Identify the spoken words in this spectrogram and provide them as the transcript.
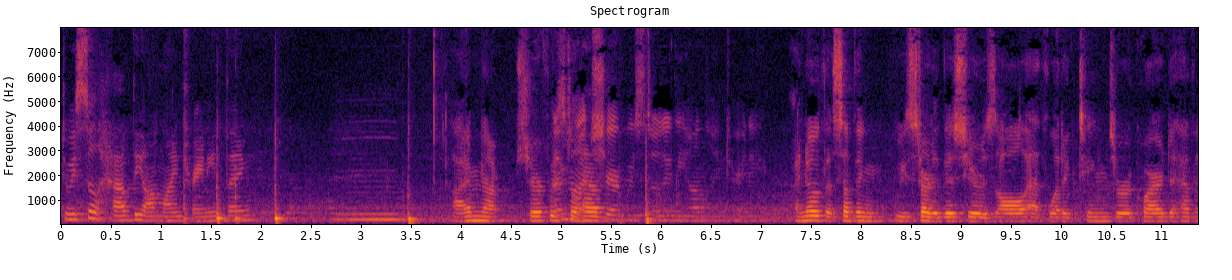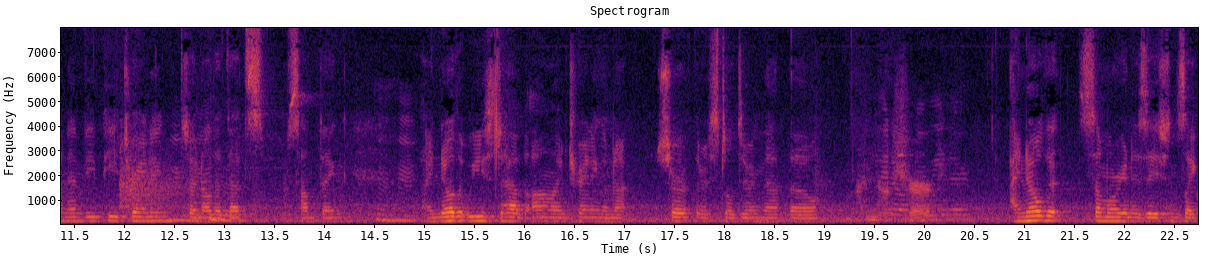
Do we still have the online training thing? I'm not sure if we I'm still not sure if we still do the online training. I know that something we started this year is all athletic teams are required to have an MVP training, mm-hmm. so I know that mm-hmm. that's something. Mm-hmm. I know that we used to have the online training. I'm not sure if they're still doing that though. I'm not sure. I know that some organizations like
